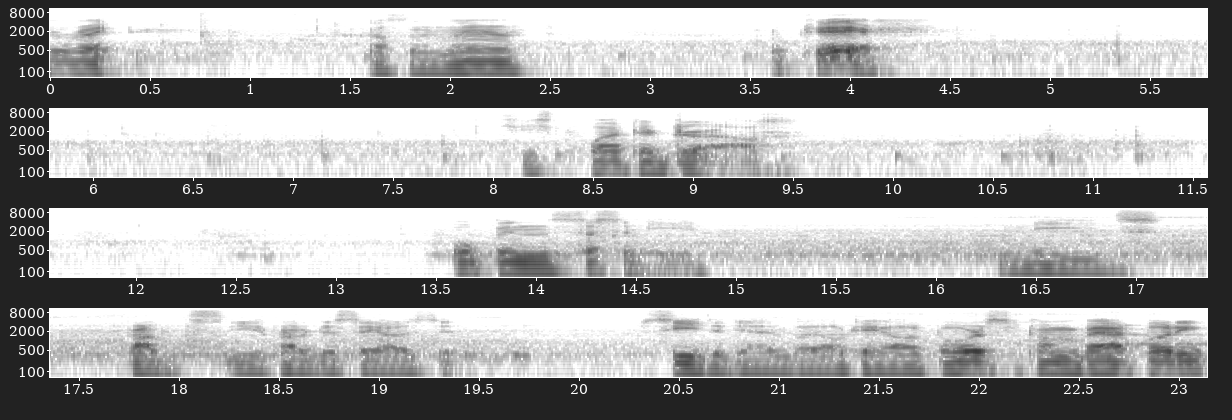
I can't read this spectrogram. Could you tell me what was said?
all right nothing there okay. She's quite a girl open sesame needs. Probably you probably just say I was it seeds again but okay uh Boris coming back buddy.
